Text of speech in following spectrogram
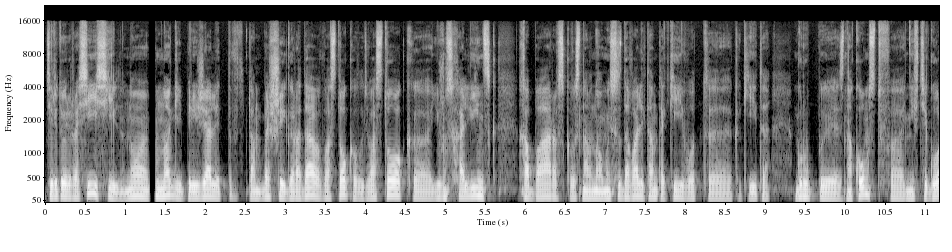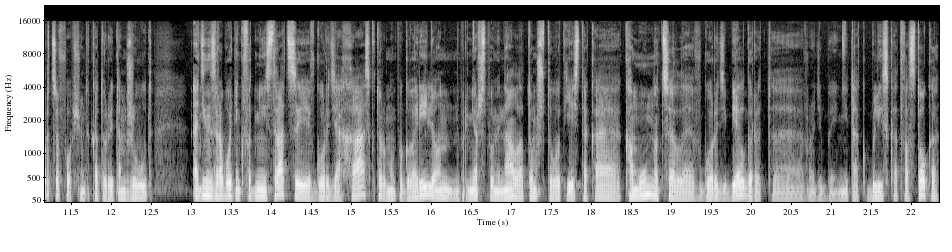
территории России сильно, но многие переезжали там большие города, Восток, Владивосток, э, Южно-Сахалинск, Хабаровск в основном, и создавали там такие вот э, какие-то группы знакомств, э, нефтегорцев, в общем-то, которые там живут. Один из работников администрации в городе Аха, с которым мы поговорили, он, например, вспоминал о том, что вот есть такая коммуна целая в городе Белгород, э, вроде бы не так близко от Востока,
